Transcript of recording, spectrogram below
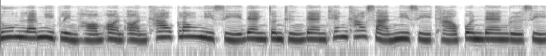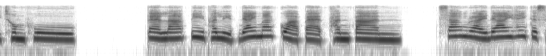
นุ่มและมีกลิ่นหอมอ่อนๆ ข้าวกล้องมีสีแดงจนถึงแดงเข้มข้าวสารมีสีขาวปนแดงหรือสีชมพู แต่ละปีผลิตได้มากกว่า 8,000 ตัน สร้างรายได้ให้เกษ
